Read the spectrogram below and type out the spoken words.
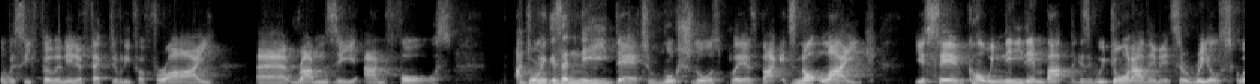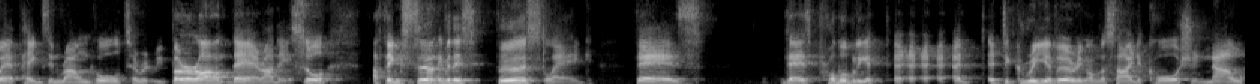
obviously filling in effectively for Fry, uh, Ramsey, and Forss. I don't think there's a need there to rush those players back. It's not like you're saying, Cole, we need him back because if we don't have him, it's a real square pegs in round hole territory. Boro aren't there, are they? So I think certainly for this first leg, there's there's probably a, a, a, a degree of erring on the side of caution. Now,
